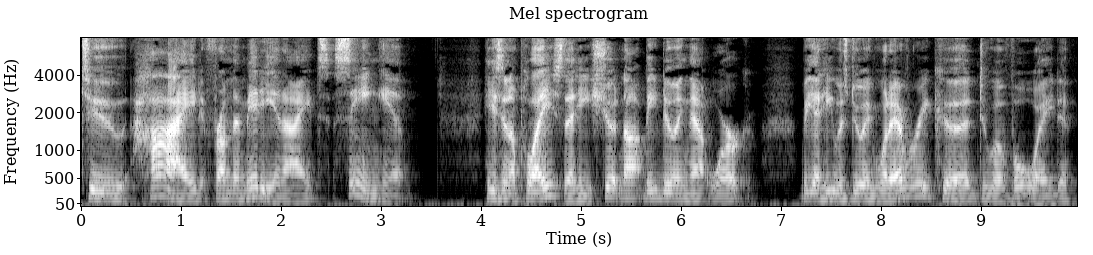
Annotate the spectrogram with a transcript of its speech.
to hide from the Midianites seeing him. He's in a place that he should not be doing that work but yet he was doing whatever he could to avoid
